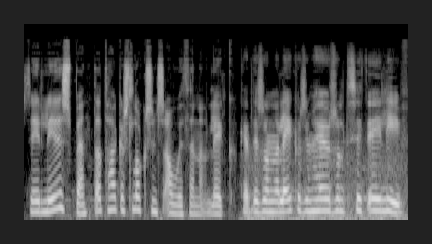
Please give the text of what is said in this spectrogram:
segir liðið spennt að taka sloksins á við þennan leik. Þetta er svona leikur sem hefur svolítið sitt eigi líf.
